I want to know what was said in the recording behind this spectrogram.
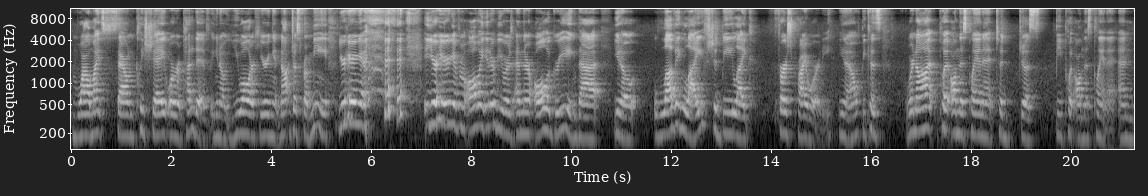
while might sound cliche or repetitive, you know, you all are hearing it not just from me. You're hearing it. you're hearing it from all my interviewers, and they're all agreeing that you know, loving life should be like first priority. You know, because we're not put on this planet to just be put on this planet and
